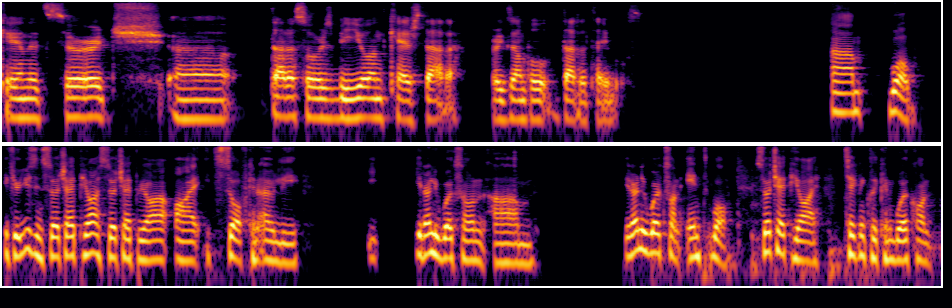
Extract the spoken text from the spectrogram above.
Can it search uh, data source beyond cache data? For example, data tables. Um, well, if you're using Search API, Search API itself can only it only works on um, it only works on ent- well, Search API technically can work on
